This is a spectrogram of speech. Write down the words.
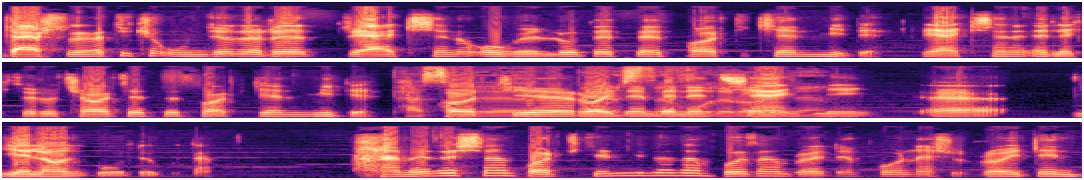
در صورتی که اونجا داره reaction overloaded ت بهت particle میده. reaction electro-charged ت بهت particle میده. party رایدن بنت رایدن. شنگلینگ یلان برده بودم. همه داشتن particle می‌دادم بازم رایدن پر نشد. رایدن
